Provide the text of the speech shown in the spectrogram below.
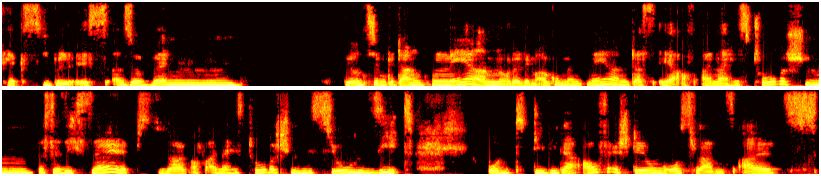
flexibel ist. Also wenn wir uns dem Gedanken nähern oder dem Argument nähern, dass er auf einer historischen, dass er sich selbst sozusagen auf einer historischen Mission sieht und die Wiederauferstehung Russlands als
